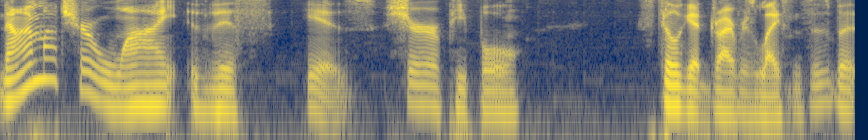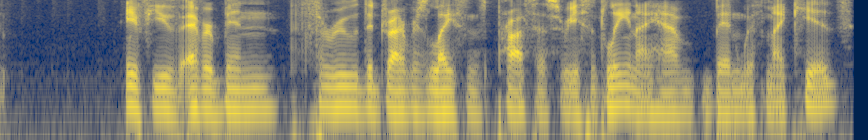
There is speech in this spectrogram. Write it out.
Now, I'm not sure why this is. Sure, people still get driver's licenses, but if you've ever been through the driver's license process recently, and I have been with my kids,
